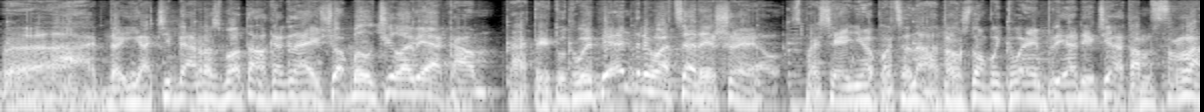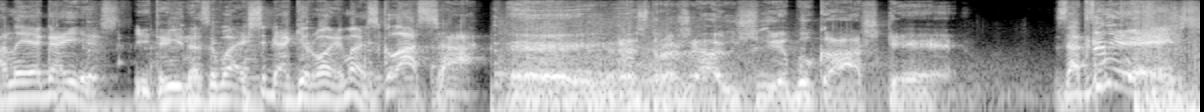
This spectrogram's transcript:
А, да я тебя размотал, когда еще был человеком. А ты тут выпендриваться решил? Спасение пацана должно быть твоим приоритетом, сраный эгоист. И ты называешь себя героем С-класса? Раздражающие букашки. Заткнись!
